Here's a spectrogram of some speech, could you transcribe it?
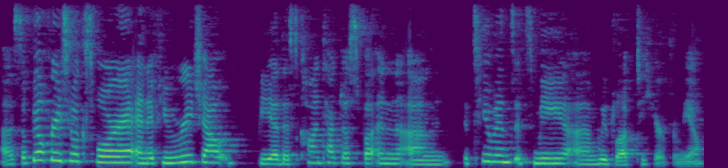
Uh, so feel free to explore it. And if you reach out via this contact us button. Um, it's humans, it's me. Um, we'd love to hear from you.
